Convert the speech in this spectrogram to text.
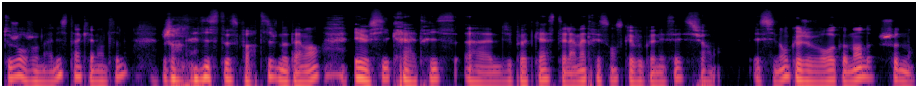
toujours journaliste, hein, Clémentine, journaliste sportive notamment, et aussi créatrice euh, du podcast La Matrescence que vous connaissez sûrement, et sinon que je vous recommande chaudement.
